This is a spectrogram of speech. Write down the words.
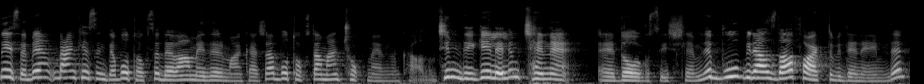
Neyse ben, ben kesinlikle botoksa devam ederim arkadaşlar. Botokstan ben çok memnun kaldım. Şimdi gelelim çene e, dolgusu işlemine. Bu biraz daha farklı bir deneyimdi.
